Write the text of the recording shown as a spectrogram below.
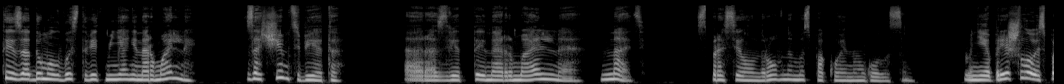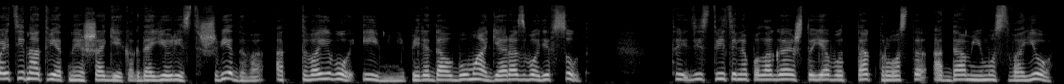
Ты задумал выставить меня ненормальной? Зачем тебе это?» «А разве ты нормальная, Надь?» — спросил он ровным и спокойным голосом. «Мне пришлось пойти на ответные шаги, когда юрист Шведова от твоего имени передал бумаги о разводе в суд. Ты действительно полагаешь, что я вот так просто отдам ему свое,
